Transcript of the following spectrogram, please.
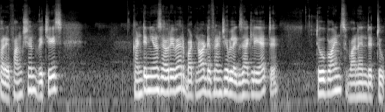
for a function which is continuous everywhere but not differentiable exactly at two points 1 and 2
